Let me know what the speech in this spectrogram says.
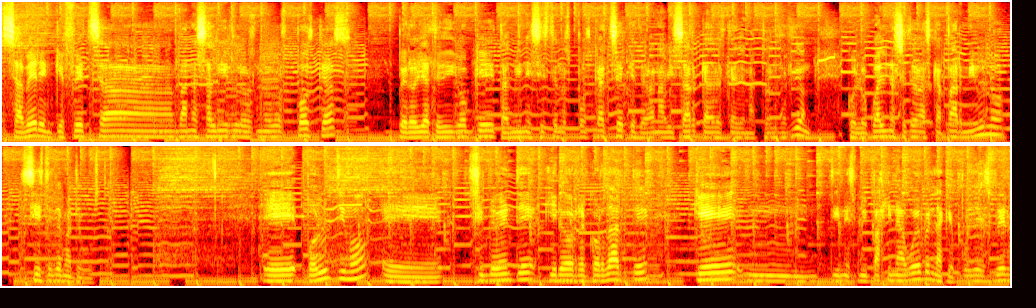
saber en qué fecha van a salir los nuevos podcasts pero ya te digo que también existen los podcasts que te van a avisar cada vez que haya una actualización, con lo cual no se te va a escapar ni uno si este tema te gusta. Eh, por último, eh, simplemente quiero recordarte que mm, tienes mi página web en la que puedes ver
